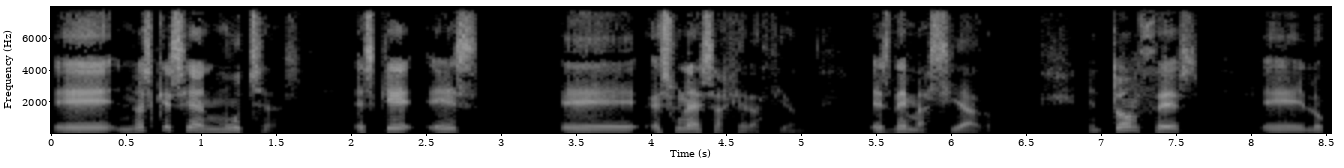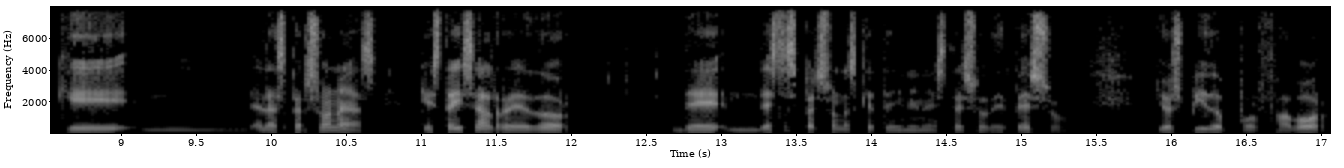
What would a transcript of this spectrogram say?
no es que sean muchas, es que es una exageración, es demasiado. Entonces, eh, lo que mm, las personas que estáis alrededor de, estas personas que tienen exceso de peso, yo os pido por favor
